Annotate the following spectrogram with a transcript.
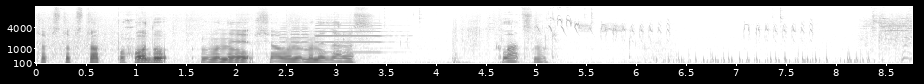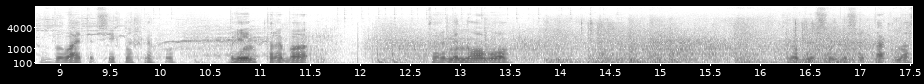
Стоп, стоп, стоп. Походу, вони. Все, вони мене зараз клацнуть. Вбивайте всіх на шляху. Блін, треба терміново. Роблю 70. Так, у нас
